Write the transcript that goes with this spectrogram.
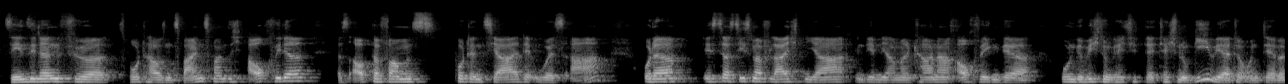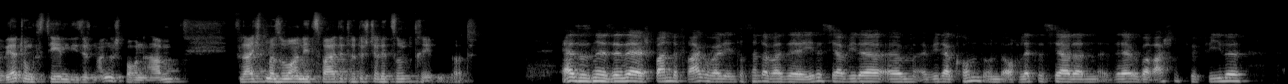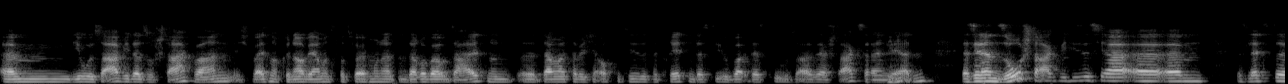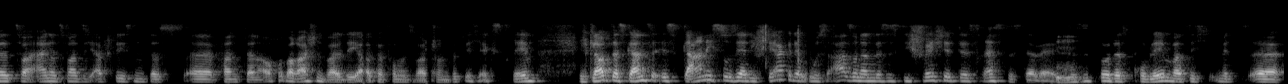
Sehen Sie denn für 2022 auch wieder das Outperformance-Potenzial der USA? Oder ist das diesmal vielleicht ein Jahr, in dem die Amerikaner auch wegen der hohen Gewichtung der Technologiewerte und der Bewertungsthemen, die Sie schon angesprochen haben, vielleicht mal so an die zweite, dritte Stelle zurücktreten wird? Ja, es ist eine sehr, sehr spannende Frage, weil die interessanterweise ja jedes Jahr wieder, ähm, wieder kommt und auch letztes Jahr dann sehr überraschend für viele ähm, die USA wieder so stark waren. Ich weiß noch genau, wir haben uns vor zwölf Monaten darüber unterhalten und äh, damals habe ich auch die These vertreten, dass die, dass die USA sehr stark sein mhm. werden. Dass sie dann so stark wie dieses Jahr äh, ähm, das letzte 2021 abschließend, das äh, fand ich dann auch überraschend, weil die Outperformance war schon wirklich extrem. Ich glaube, das Ganze ist gar nicht so sehr die Stärke der USA, sondern das ist die Schwäche des Restes der Welt. Mhm. Das ist so das Problem, was ich mit, äh,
